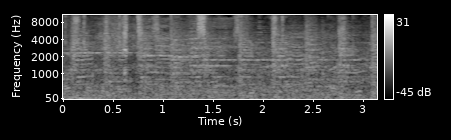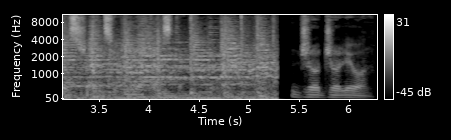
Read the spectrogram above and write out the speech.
Просто готується забрати своїм здібностям, тож тут без шансів для таска. Джоджо Леон.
